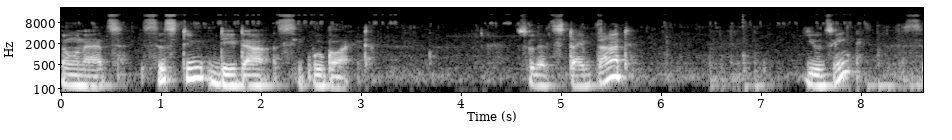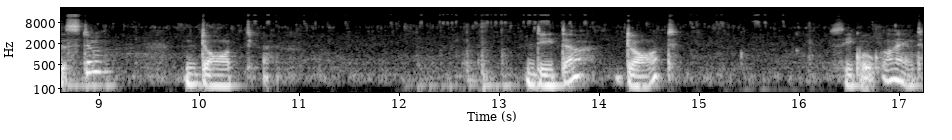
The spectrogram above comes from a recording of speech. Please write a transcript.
known as system data SQL client. So let's type that using system dot data dot SQL client.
